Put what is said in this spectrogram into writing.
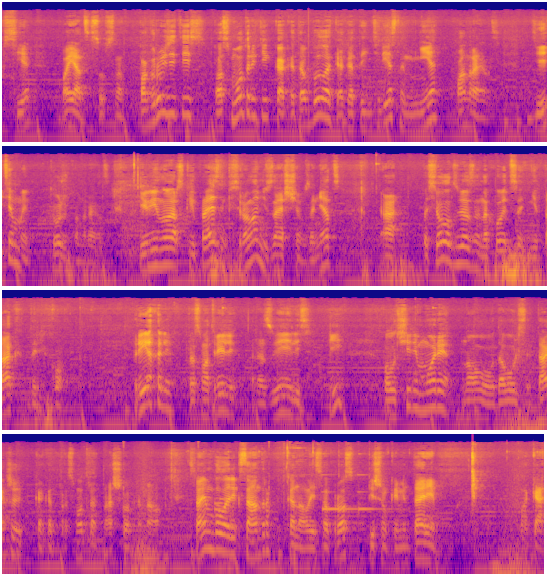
все боятся, собственно. Погрузитесь, посмотрите, как это было, как это интересно, мне понравилось. Детям мы тоже понравилось. И в январские праздники все равно не знаешь, чем заняться. А поселок Звездный находится не так далеко. Приехали, посмотрели, развеялись и получили море нового удовольствия, так же, как от просмотра нашего канала. С вами был Александр, канал Есть Вопрос, пишем комментарии. Пока!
